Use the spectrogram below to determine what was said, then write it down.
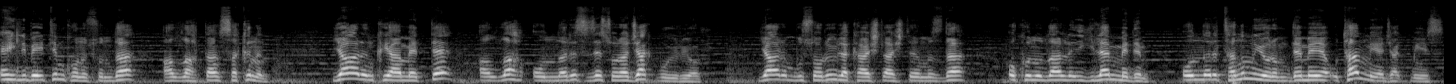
ehli beytim konusunda Allah'tan sakının. Yarın kıyamette Allah onları size soracak buyuruyor. Yarın bu soruyla karşılaştığımızda o konularla ilgilenmedim, onları tanımıyorum demeye utanmayacak mıyız?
